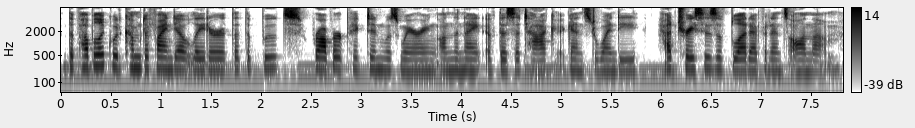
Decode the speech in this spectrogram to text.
The public would come to find out later that the boots Robert Pickton was wearing on the night of this attack against Wendy had traces of blood evidence on them.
